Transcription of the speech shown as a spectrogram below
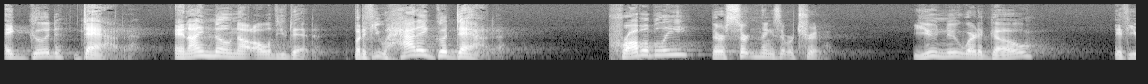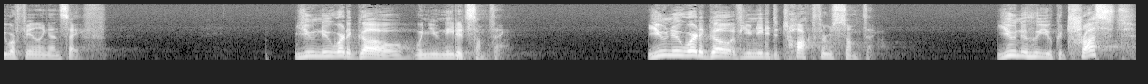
a good dad, and I know not all of you did, but if you had a good dad, probably there are certain things that were true. You knew where to go if you were feeling unsafe. You knew where to go when you needed something. You knew where to go if you needed to talk through something. You knew who you could trust.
